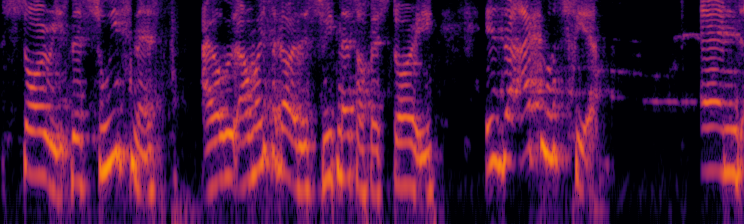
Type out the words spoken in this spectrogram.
stories, the sweetness, I always, I always talk about the sweetness of a story, is the atmosphere. And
